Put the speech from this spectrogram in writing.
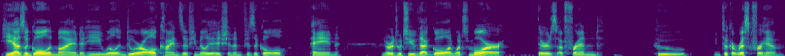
he has a goal in mind, and he will endure all kinds of humiliation and physical pain in order to achieve that goal. And what's more, there's a friend who took a risk for him.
